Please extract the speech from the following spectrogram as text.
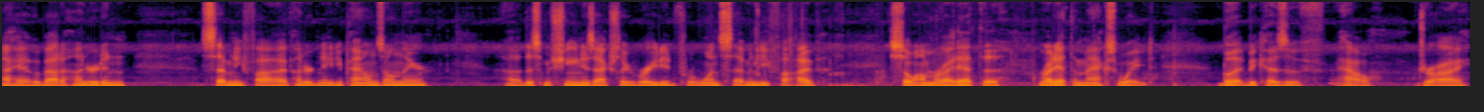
I have about 175, 180 pounds on there uh, this machine is actually rated for 175, so I'm right at the right at the max weight. But because of how dry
